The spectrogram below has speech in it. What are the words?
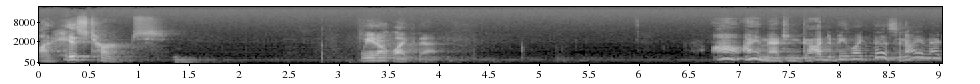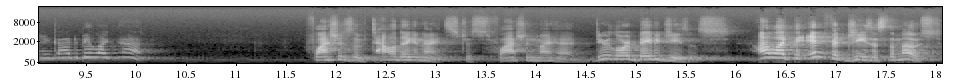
on his terms. We don't like that. Oh, I imagine God to be like this, and I imagine God to be like that. Flashes of Talladega Nights just flash in my head. Dear Lord, baby Jesus. I like the infant Jesus the most.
